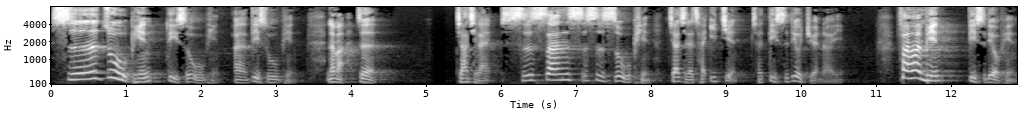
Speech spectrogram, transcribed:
施助品第十五品，呃，第十五品。那么这加起来十三、十四、十五品加起来才一卷，才第十六卷而已。泛汉品第十六品。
